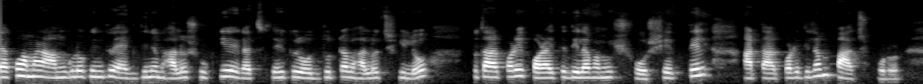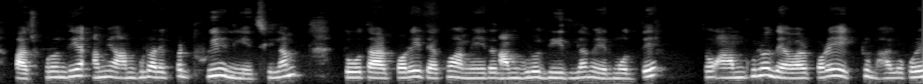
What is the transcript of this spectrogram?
দেখো আমার আমগুলো কিন্তু একদিনে ভালো শুকিয়ে গেছে, যেহেতু রোদ্দুরটা ভালো ছিল। তো তারপরে কড়াইতে দিলাম আমি সর্ষের তেল আর তারপরে দিলাম পাঁচ ফোড়ন। পাঁচ ফোড়ন দিয়ে আমি আমগুলো আরেকবার ধুয়ে নিয়েছিলাম। তো তারপরেই দেখো আমি এটা আমগুলো দিয়ে দিলাম এর মধ্যে। তো আমগুলো দেওয়ার পরে একটু ভালো করে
